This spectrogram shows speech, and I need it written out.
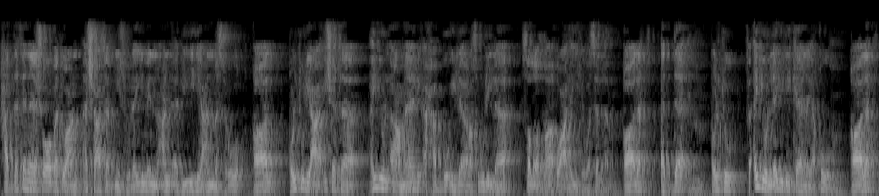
حدثنا شعبة عن أشعث بن سليم عن أبيه عن مسروق. قال قلت لعائشة أي الأعمال أحب إلى رسول الله صلى الله عليه وسلم؟ قالت الدائم. قلت فأي الليل كان يقوم؟ قالت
